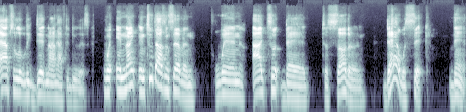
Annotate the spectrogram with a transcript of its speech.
absolutely did not have to do this. When in in 2007, when I took Dad to Southern, dad was sick then.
